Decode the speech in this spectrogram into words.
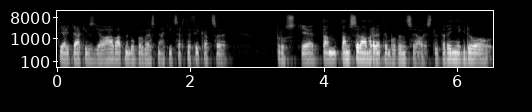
ty ajťáky vzdělávat nebo provést nějaký certifikace. Prostě tam, tam se vám hrne ten potenciál. Jestli tady někdo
